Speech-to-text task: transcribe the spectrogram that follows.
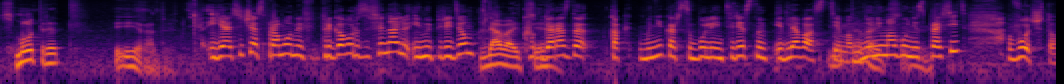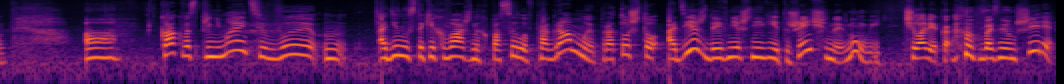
смотрят и радуются. Я сейчас про модный приговор за финалю, и мы перейдем давайте. к гораздо, как мне кажется, более интересным и для вас ну, темам. Ну, Но не могу не спросить вот что. А, как воспринимаете вы один из таких важных посылов программы про то, что одежда и внешний вид женщины, ну и человека возьмем шире,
